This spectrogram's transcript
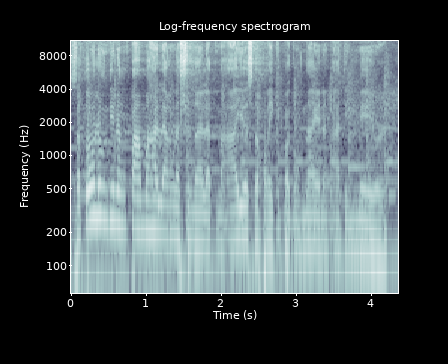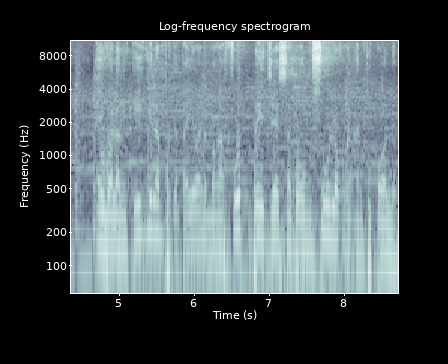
Sa tulong din ng pamahalaang nasyonal at maayos na pakikipag-ugnayan ng ating mayor, ay walang tigil ang pagtatayo ng mga footbridges sa buong sulok ng Antipolo.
